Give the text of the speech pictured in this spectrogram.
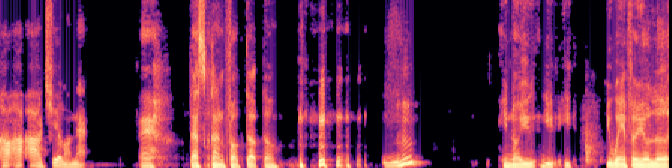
I I'll chill on that. Eh, that's kind of fucked up though. hmm you know, you you you, waiting for your little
